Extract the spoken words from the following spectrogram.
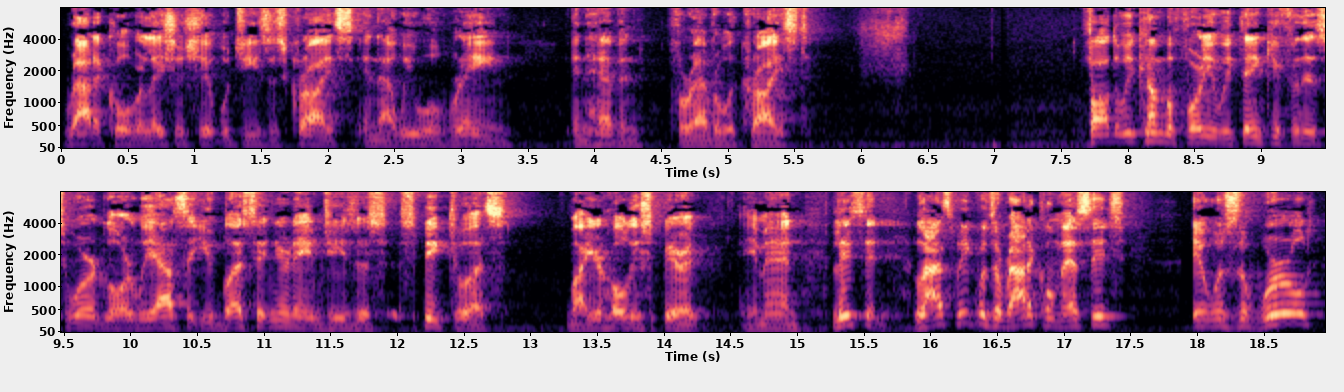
radical relationship with Jesus Christ and that we will reign in heaven forever with Christ. Father, we come before you. We thank you for this word, Lord. We ask that you bless it in your name, Jesus. Speak to us by your Holy Spirit. Amen. Listen, last week was a radical message. It was the world.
